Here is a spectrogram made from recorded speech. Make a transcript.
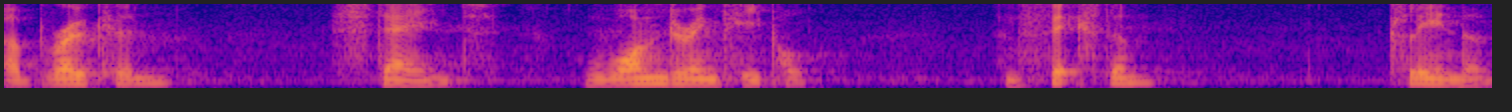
a broken, stained, wandering people and fix them, clean them,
